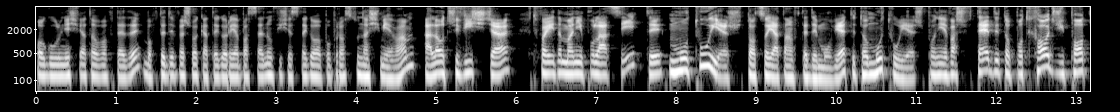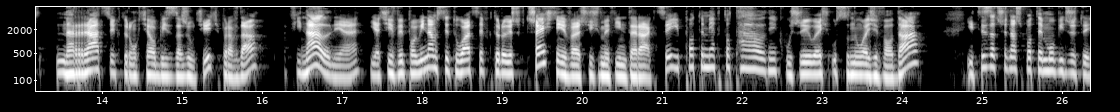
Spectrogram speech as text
ogólnie światowo wtedy, bo wtedy weszła kategoria basenów i się z tego po prostu naśmiewam. Ale oczywiście w twojej manipulacji ty mutujesz to, co ja tam wtedy mówię, ty to mutujesz, ponieważ wtedy to podchodzi pod narrację, którą chciałbyś zarzucić, prawda? Finalnie ja ci wypominam sytuację, w której już wcześniej weszliśmy w interakcję i po tym jak totalnie kurzyłeś, usunąłeś woda, i ty zaczynasz potem mówić, że ty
